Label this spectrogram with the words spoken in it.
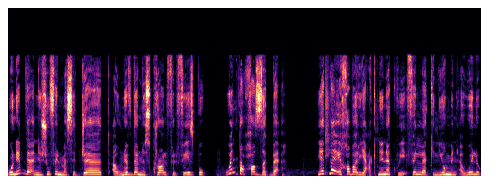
ونبدأ نشوف المسجات أو نفضل نسكرول في الفيسبوك وإنت وحظك بقى. يا تلاقي خبر يعكننك ويقفل لك اليوم من أوله.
